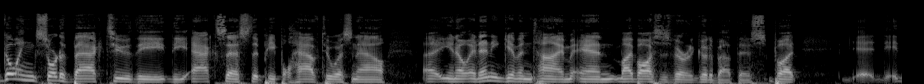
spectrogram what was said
going sort of back to the the access that people have to us now, uh, you know, at any given time, and my boss is very good about this, but it, it,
